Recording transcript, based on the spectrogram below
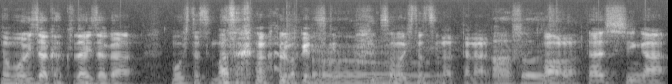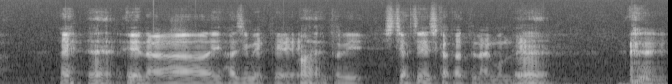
上り坂下り坂もう一つまさかがあるわけですけどうん。その一つだったなと。あそうですまかあ私がね、え絵習い始めて、はい。本当に78年しか経ってないもんで、ね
